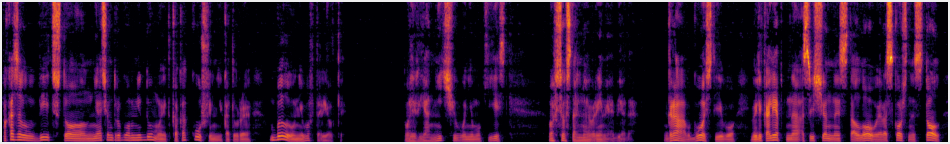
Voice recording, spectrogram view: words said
показывал вид, что он ни о чем другом не думает, как о кушанье, которое было у него в тарелке. Валерьян ничего не мог есть во все остальное время обеда. Граф, гости его, великолепно освещенная столовая, роскошный стол —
